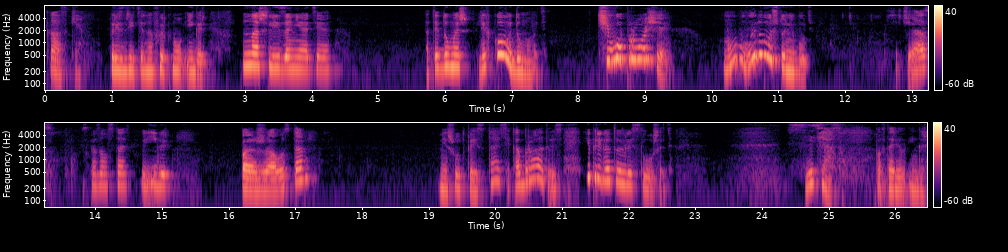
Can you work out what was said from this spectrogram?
сказки, презрительно фыркнул Игорь. Нашли занятия. А ты думаешь, легко выдумывать? Чего проще? Ну, выдумай что-нибудь. Сейчас, сказал Стась, Игорь. Пожалуйста. Мишутка и Стасик обрадовались и приготовились слушать. «Сейчас», — повторил Игорь.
